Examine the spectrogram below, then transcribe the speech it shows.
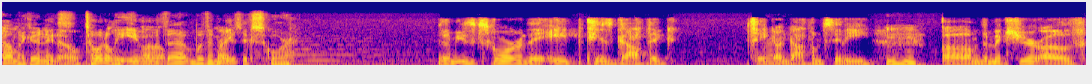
Oh my goodness! You know, totally. Even with um, the with the right. music score. The music score, they ape his gothic take on Gotham City. hmm um, the mixture of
